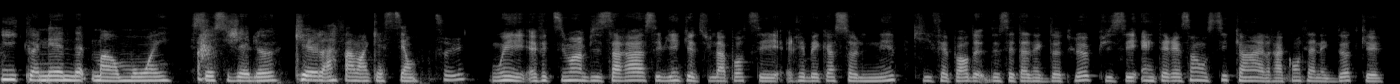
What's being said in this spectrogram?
Il connaît nettement moins ce sujet-là que la femme en question. Tu sais? Oui, effectivement. Puis Sarah, c'est bien que tu l'apportes, c'est Rebecca Solnit qui fait part de, cette anecdote-là. Puis c'est intéressant aussi quand elle raconte l'anecdote que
